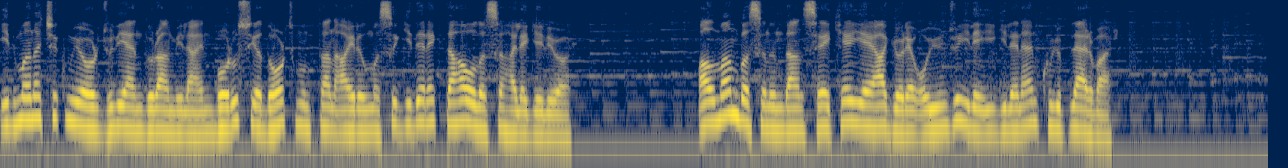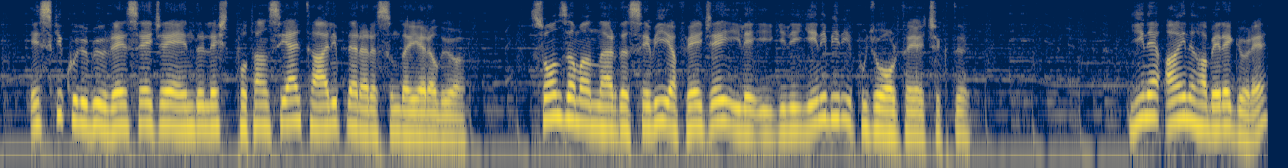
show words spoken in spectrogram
İdmana çıkmıyor Julien Duranville'in Borussia Dortmund'dan ayrılması giderek daha olası hale geliyor. Alman basınından SKY'a göre oyuncu ile ilgilenen kulüpler var. Eski kulübü RSC Anderlecht potansiyel talipler arasında yer alıyor. Son zamanlarda Sevilla FC ile ilgili yeni bir ipucu ortaya çıktı. Yine aynı habere göre,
